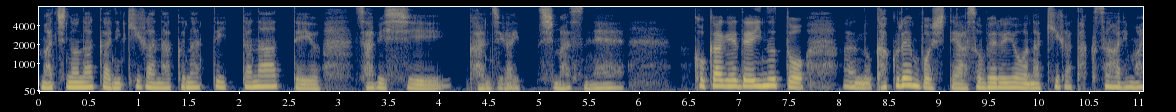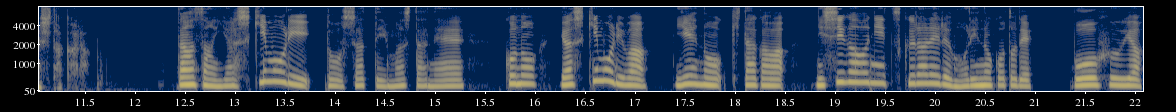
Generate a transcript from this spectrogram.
街の中に木がなくなっていったなっていう寂しい感じがしますね。木陰で犬とあのかくれんぼして遊べるような木がたくさんありましたから。ダンさん屋敷森とおっしゃっていましたね。この屋敷森は家の北側西側に作られる森のことで暴風や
